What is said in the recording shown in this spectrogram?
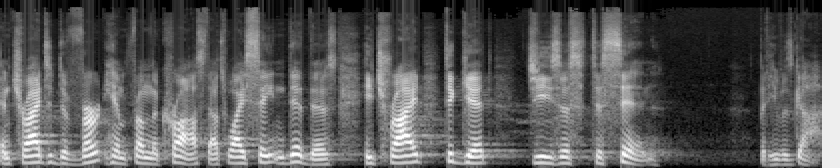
and tried to divert him from the cross. That's why Satan did this. He tried to get Jesus to sin, but he was God.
